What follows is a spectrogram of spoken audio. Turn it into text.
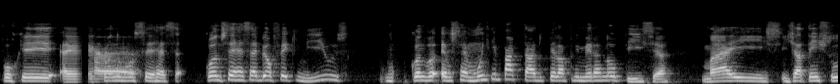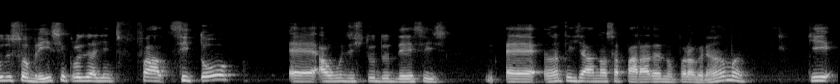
Porque é, quando, você recebe, quando você recebe uma fake news, quando você é muito impactado pela primeira notícia, mas já tem estudos sobre isso, inclusive a gente citou é, alguns estudos desses é, antes da nossa parada no programa, que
